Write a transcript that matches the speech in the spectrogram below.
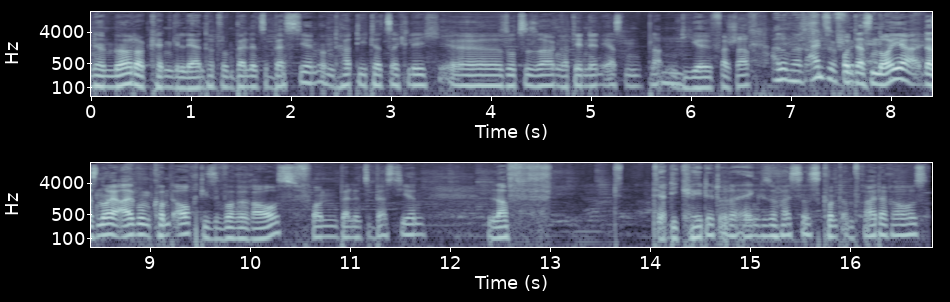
den Herrn Murdoch kennengelernt hat von Bell Sebastian und hat die tatsächlich äh, sozusagen, hat denen den ersten Plattendeal verschafft. Also um das einzuführen. Und das neue, das neue Album kommt auch diese Woche raus von Bell Sebastian. Love Dedicated oder irgendwie so heißt das. Kommt am Freitag raus.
